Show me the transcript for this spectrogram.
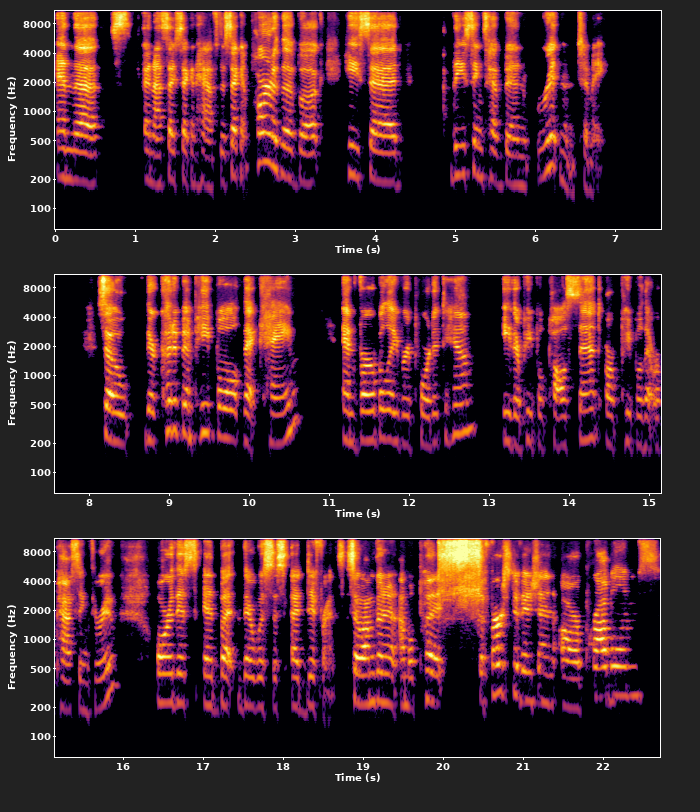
And the and i say second half the second part of the book he said these things have been written to me. So there could have been people that came and verbally reported to him either people Paul sent or people that were passing through, or this, eh, but there was this, a difference. So I'm gonna, I'm gonna put the first division are problems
